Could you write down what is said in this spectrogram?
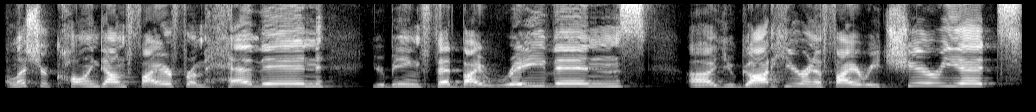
unless you're calling down fire from heaven, you're being fed by ravens, uh, you got here in a fiery chariot,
